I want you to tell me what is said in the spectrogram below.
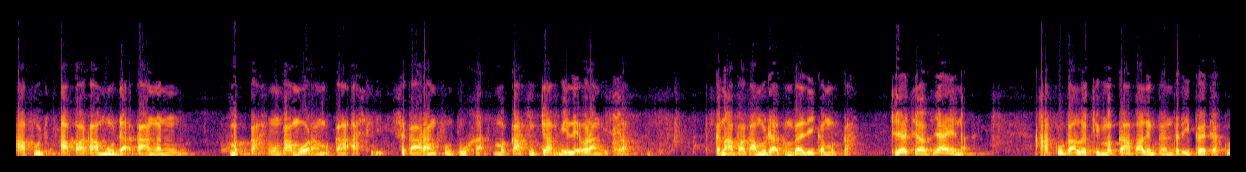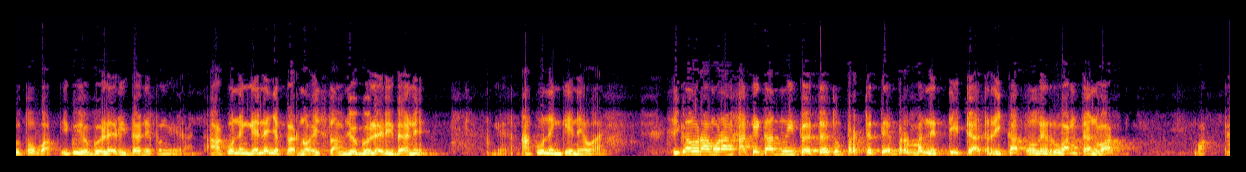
apa kamu tidak kangen Mekah? Wong kamu orang Mekah asli. Sekarang futuhat, Mekah sudah milik orang Islam. Kenapa kamu tidak kembali ke Mekah? Dia jawabnya enak. Aku kalau di Mekah paling banter ibadahku tawaf. Iku ya golek ridane pangeran. Aku ning kene nyebarno Islam ya golek ridane pangeran. Aku ning kene wae. Jika orang-orang hakikat itu ibadah itu per detik per menit tidak terikat oleh ruang dan waktu.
